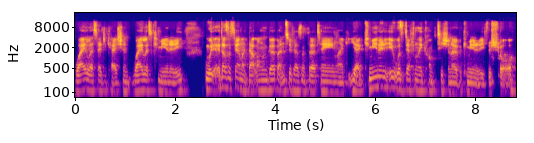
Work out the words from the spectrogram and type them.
way less education, way less community. It doesn't sound like that long ago, but in 2013, like, yeah, community, it was definitely competition over community for sure.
